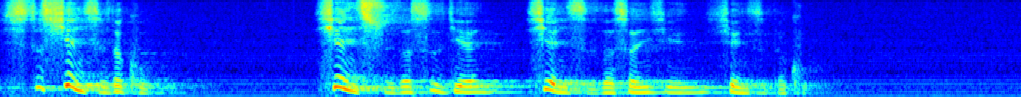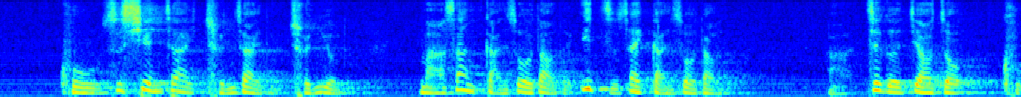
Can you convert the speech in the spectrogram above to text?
是现实的苦，现实的世间，现实的身心，现实的苦。苦是现在存在的、存有的，马上感受到的，一直在感受到的，啊，这个叫做苦，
